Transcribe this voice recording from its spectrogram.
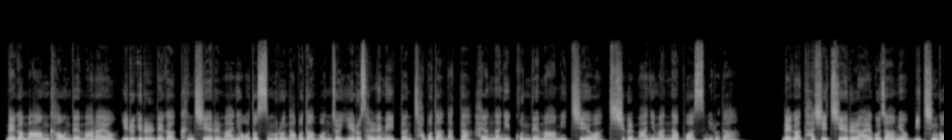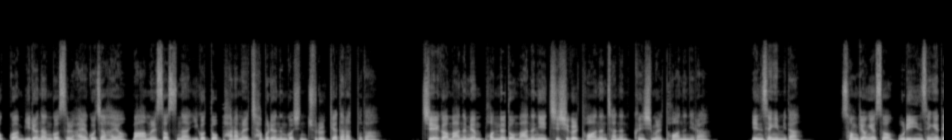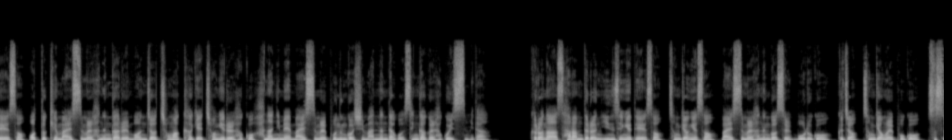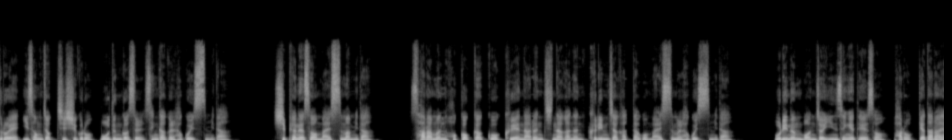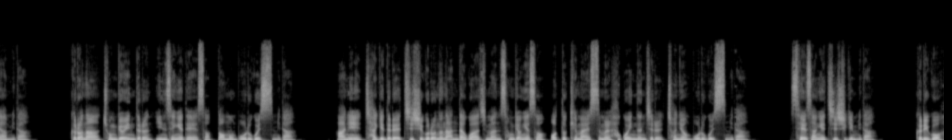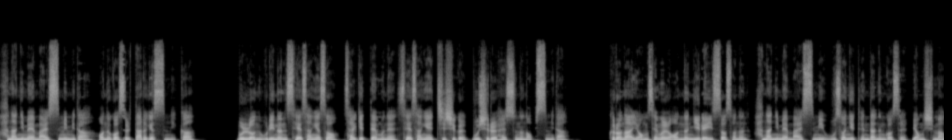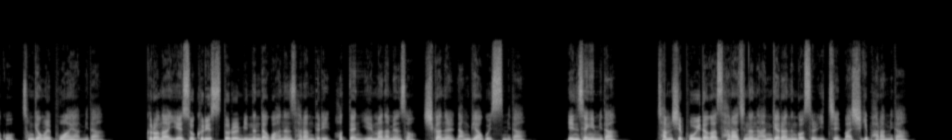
내가 마음 가운데 말하여 이르기를 내가 큰 지혜를 많이 얻었으므로 나보다 먼저 예루살렘에 있던 자보다 낫다 하였나니 곧 내 마음이 지혜와 지식을 많이 만나 보았음이로다. 내가 다시 지혜를 알고자 하며 미친 것과 미련한 것을 알고자 하여 마음을 썼으나 이것도 바람을 잡으려는 것인 줄을 깨달았도다. 지혜가 많으면 번뇌도 많으니 지식을 더하는 자는 근심을 더하느니라. 인생입니다. 성경에서 우리 인생에 대해서 어떻게 말씀을 하는가를 먼저 정확하게 정의를 하고 하나님의 말씀을 보는 것이 맞는다고 생각을 하고 있습니다. 그러나 사람들은 인생에 대해서 성경에서 말씀을 하는 것을 모르고 그저 성경을 보고 스스로의 이성적 지식으로 모든 것을 생각을 하고 있습니다. 시편에서 말씀합니다. 사람은 헛것 같고 그의 날은 지나가는 그림자 같다고 말씀을 하고 있습니다. 우리는 먼저 인생에 대해서 바로 깨달아야 합니다. 그러나 종교인들은 인생에 대해서 너무 모르고 있습니다. 아니, 자기들의 지식으로는 안다고 하지만 성경에서 어떻게 말씀을 하고 있는지를 전혀 모르고 있습니다. 세상의 지식입니다. 그리고 하나님의 말씀입니다. 어느 것을 따르겠습니까? 물론 우리는 세상에서 살기 때문에 세상의 지식을 무시를 할 수는 없습니다. 그러나 영생을 얻는 일에 있어서는 하나님의 말씀이 우선이 된다는 것을 명심하고 성경을 보아야 합니다. 그러나 예수 그리스도를 믿는다고 하는 사람들이 헛된 일만 하면서 시간을 낭비하고 있습니다. 인생입니다. 잠시 보이다가 사라지는 안개라는 것을 잊지 마시기 바랍니다.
